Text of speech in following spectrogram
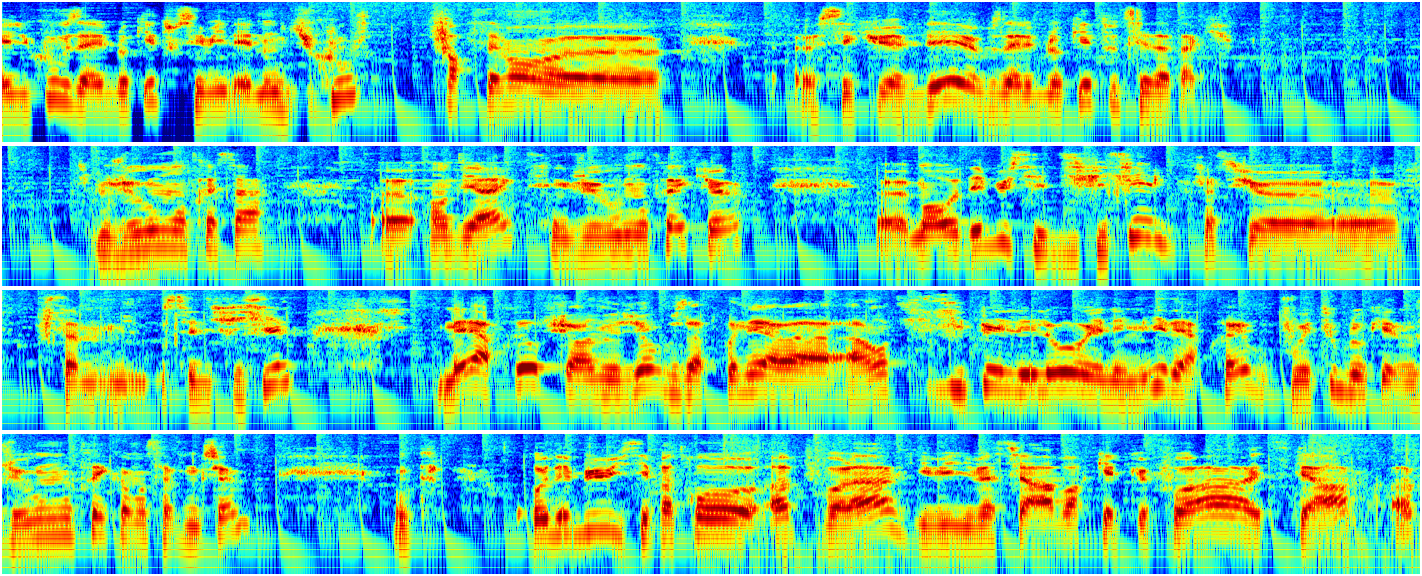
et du coup vous allez bloquer tous ces mids. Et donc du coup, forcément, euh, euh CQFD, vous allez bloquer toutes ces attaques. Je vais vous montrer ça euh, en direct, je vais vous montrer que, euh, bon au début c'est difficile, parce que c'est difficile, mais après au fur et à mesure vous apprenez à, anticiper les lots et les mids, et après vous pouvez tout bloquer. Donc je vais vous montrer comment ça fonctionne. Donc au début il sait pas trop, hop voilà, il, il va se faire avoir quelques fois, etc. Hop.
